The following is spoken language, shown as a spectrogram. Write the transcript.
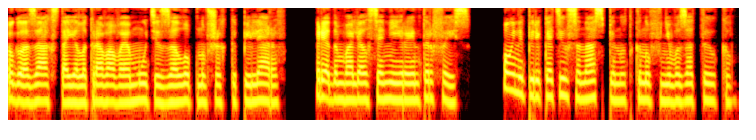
В глазах стояла кровавая муть из залопнувших капилляров. Рядом валялся нейроинтерфейс. Ойна перекатился на спину, ткнув в него затылком.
